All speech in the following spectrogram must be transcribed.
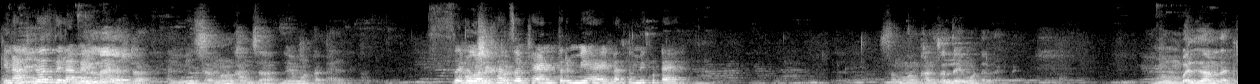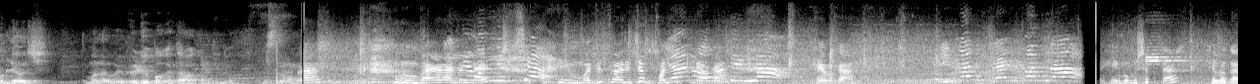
की नाश्ताच दिला नाही. मी सलमान खानचा लय मोठा फॅन सलमान. खानचा फॅन तर मी आहे ना. तुम्ही कुठं आहे? सलमान खानचा लय मोठा फॅन आहे. मुंबईला जाणार आहे पुढल्या वर्षी. तुम्हाला व्हिडिओ बघत हवा कंटिन्यू बाहेर आलेलं आहे. आणि मध्येच माझी चप्पल तुटली बघा. हे बघा. हे बघू शकता. हे बघा.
